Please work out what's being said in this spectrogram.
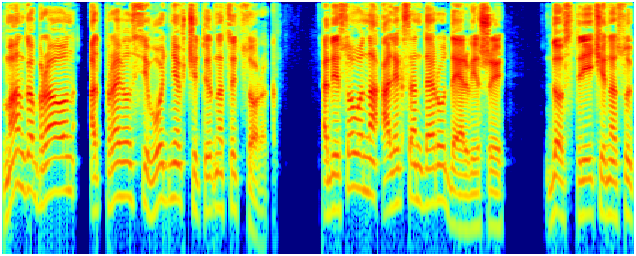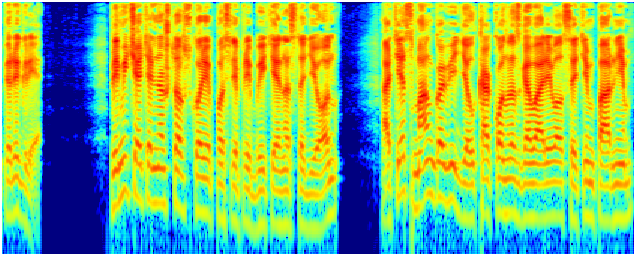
Манго Браун отправил сегодня в 14.40. Адресовано Александеру Дервиши до встречи на суперигре. Примечательно, что вскоре после прибытия на стадион отец Манго видел, как он разговаривал с этим парнем.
